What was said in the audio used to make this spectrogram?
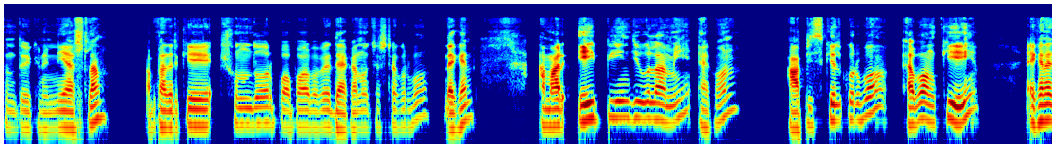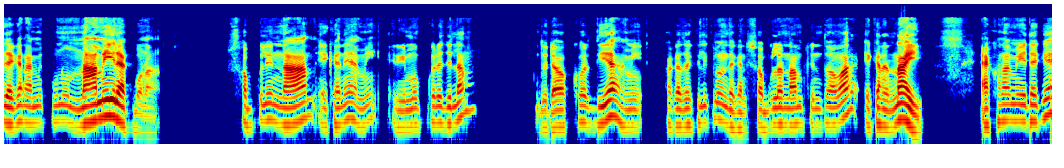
কিন্তু এখানে নিয়ে আসলাম। আপনাদেরকে সুন্দর প্রপারভাবে দেখানোর চেষ্টা করব। দেখেন, আমার এই পিএনজি গুলো আমি এখন আপ স্কেল করব এবং কি, এখানে দেখেন আমি কোনো নামই রাখব না। সবগুলি নাম এখানে আমি রিমুভ করে দিলাম। দুটা অক্ষর দিয়ে আমি ফাঁকা জায়গায় ক্লিক করলাম। দেখেন সবগুলোর নাম কিন্তু আমার এখানে নাই। এখন আমি এটাকে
